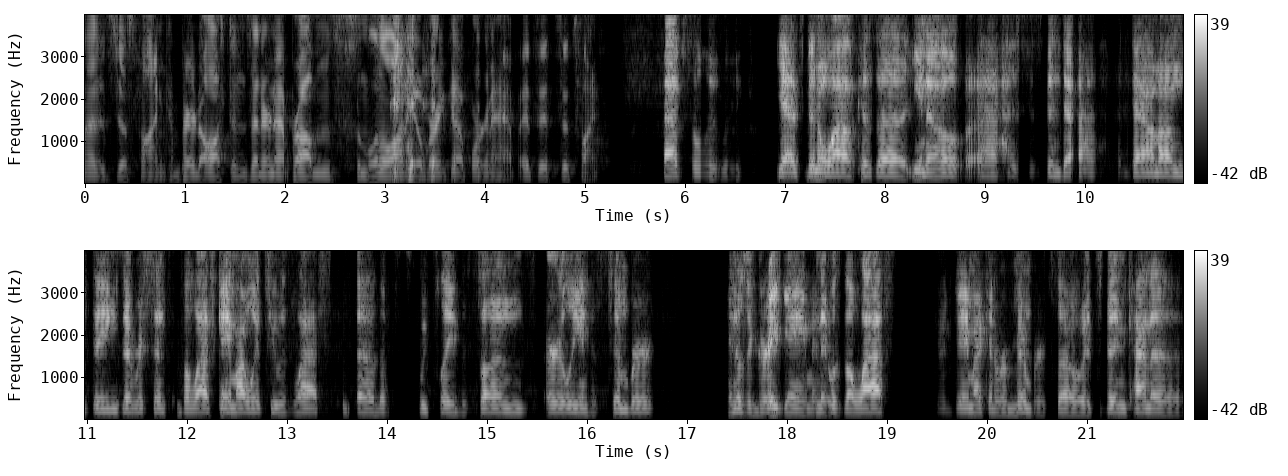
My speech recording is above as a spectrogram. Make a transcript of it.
That is just fine compared to Austin's internet problems. Some little audio breakup. We're gonna have it's it's it's fine. Absolutely. Yeah, it's been a while because uh, you know, uh, it's just been da- uh, down on things ever since the last game I went to was last. Uh, the we played the Suns early in December, and it was a great game, and it was the last good game I can remember. So it's been kind of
